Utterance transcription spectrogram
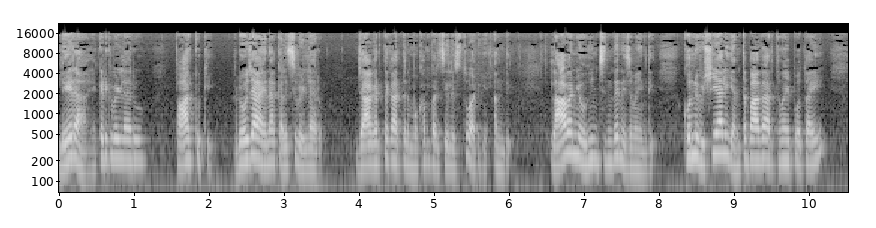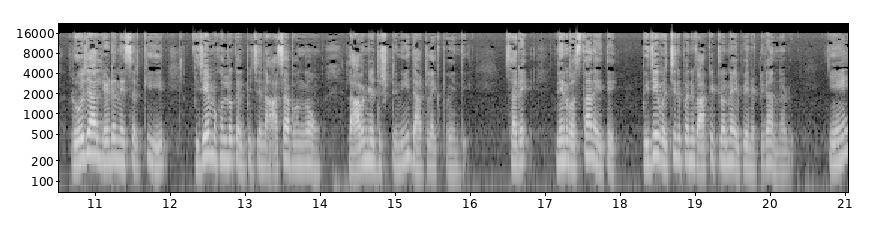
లేరా? ఎక్కడికి వెళ్ళారు? పార్కుకి. రోజా అయినా కలిసి వెళ్ళారు. జాగ్రత్తగా అతని ముఖం పరిశీలిస్తూ అడిగి అంది. లావణ్య ఊహించిందే నిజమైంది. కొన్ని విషయాలు ఎంత బాగా అర్థమైపోతాయి? రోజా లేడనేసరికి విజయ్ ముఖంలో కల్పించిన ఆశాభంగం లావణ్య దృష్టిని దాటలేకపోయింది. సరే నేను వస్తానైతే. విజయ్ వచ్చిన పని వాకిట్లోనే అయిపోయినట్టుగా అన్నాడు. ఏ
